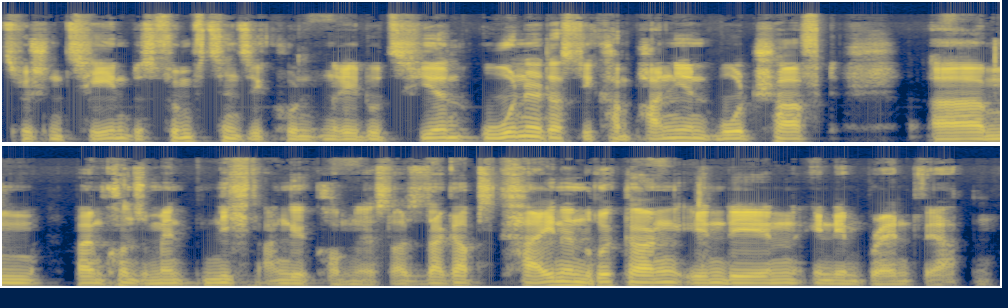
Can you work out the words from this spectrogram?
zwischen 10 bis 15 Sekunden reduzieren, ohne dass die Kampagnenbotschaft ähm, beim Konsumenten nicht angekommen ist. Also da gab es keinen Rückgang in den, in den Brandwerten.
